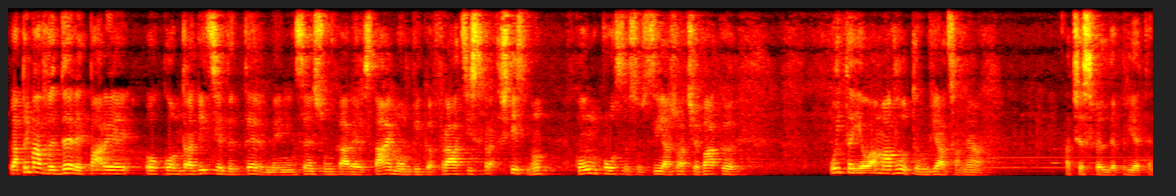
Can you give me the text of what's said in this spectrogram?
La prima vedere pare o contradicție de termeni, în sensul în care stai mă un pic, că frații, frați, știți, nu? Cum poți să susții așa ceva că, uite, eu am avut în viața mea acest fel de prieten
